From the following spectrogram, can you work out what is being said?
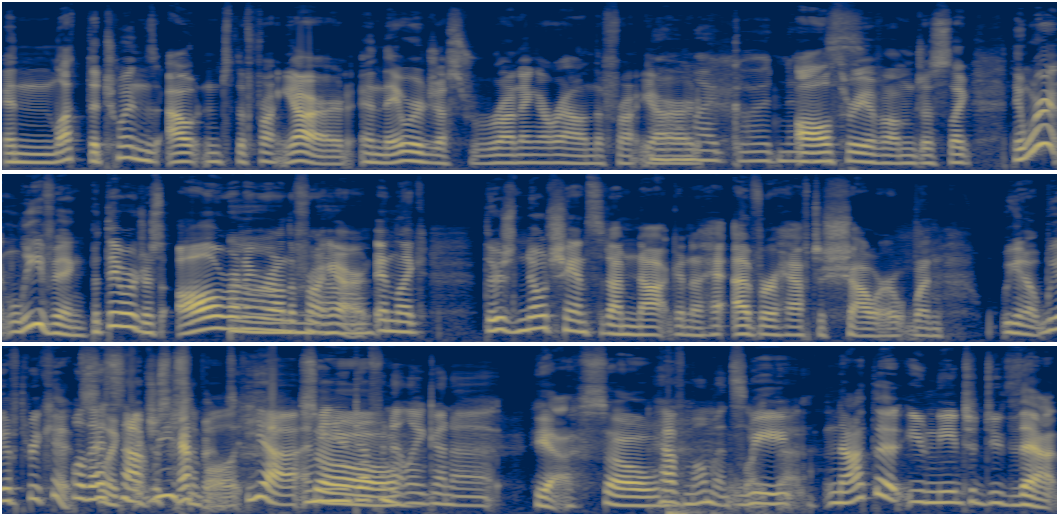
and let the twins out into the front yard and they were just running around the front oh yard Oh my goodness. all three of them just like they weren't leaving but they were just all running oh, around the front no. yard and like there's no chance that i'm not gonna ha- ever have to shower when you know we have three kids Well, that's like, not reasonable. happens. Yeah, I mean, you're definitely gonna yeah so have moments we like that. not that you need to do that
